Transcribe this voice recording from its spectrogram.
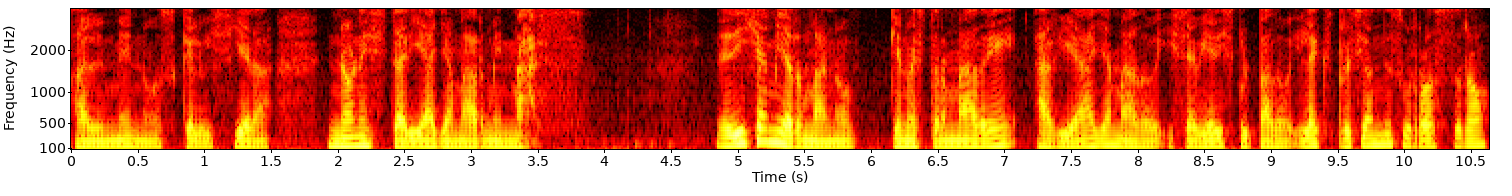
al menos que lo hiciera, no necesitaría llamarme más. Le dije a mi hermano que nuestra madre había llamado y se había disculpado, y la expresión de su rostro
